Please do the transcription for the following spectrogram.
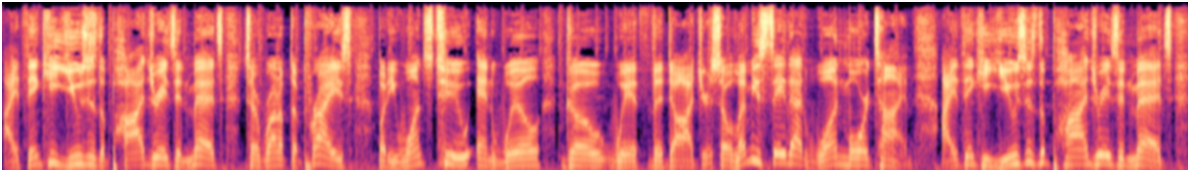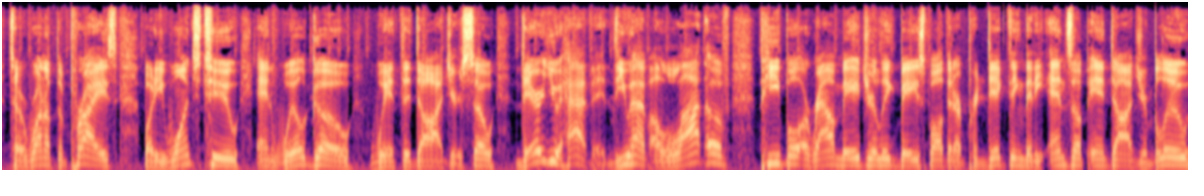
I think he uses the Padres and Mets to run up the price, but he wants to and will go with the Dodgers. So let me say that one more time. I think he uses the Padres and Mets to run up the price, but he wants to and will go with the Dodgers. So there you have have it. You have a lot of people around Major League Baseball that are predicting that he ends up in Dodger blue.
